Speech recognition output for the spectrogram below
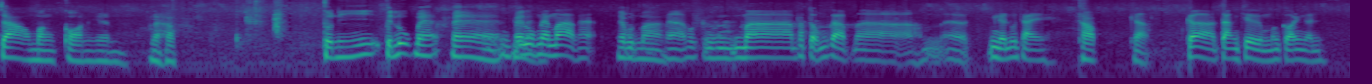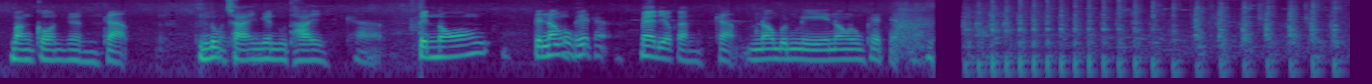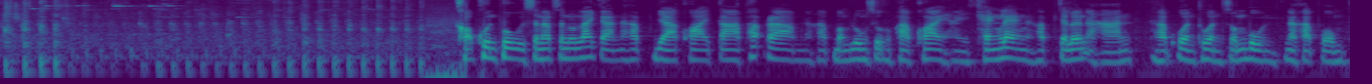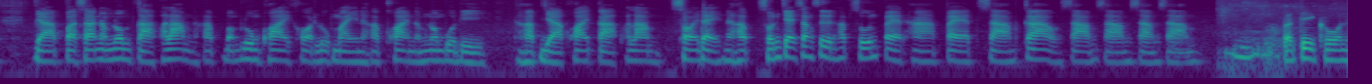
เจ้ามังกรเงินนะครับ ตัวนี้เป็นลูกแม่แม่ลูกแม่มากฮะแม่บุญมากนะมาผสมกับอ่าเอ่อเงินอุทัยครับครับ ก็ตั้งชื่อมังกรเงิน มังกรเงินครับ เป็นลูกชายเงินอุทัยครับ เป็นน้อง เป็นน้องลุงเพชรฮะแม่เดียวกัน ครับ น้องบุญมีน้องลุงเพชรเนี่ย ขอบคุณผู้สนับสนุนรายการนะครับ ยาควายตาพระรามนะครับบำรุงสุขภาพควายให้แข็งแรงนะครับ เจริญอาหารนะครับอ้วนท้วนสมบูรณ์นะครับ ผมยาประสานน้ำนมตาพระรามนะครับบำรุงควายคลอดลูกใหม่นะครับ ควายน้ำนมบูดีนะครับยาควายตาพระรามซอยใดนะครับ สนใจสั่งซื้อนะครับ 0858393333ปฏิโคน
